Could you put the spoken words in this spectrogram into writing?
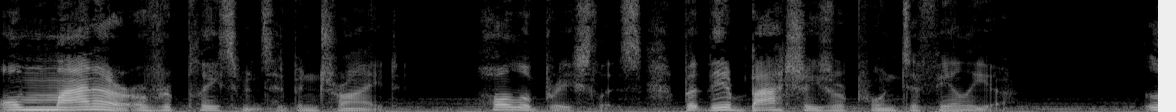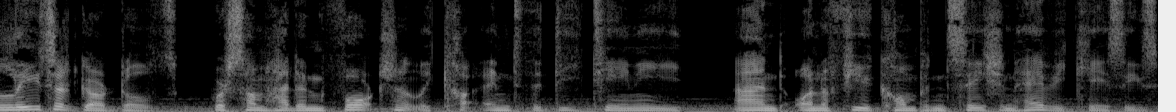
all manner of replacements had been tried hollow bracelets, but their batteries were prone to failure. Laser girdles, where some had unfortunately cut into the detainee and, on a few compensation heavy cases,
